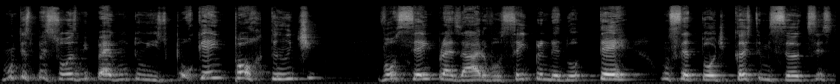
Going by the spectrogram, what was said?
muitas pessoas me perguntam isso. Por que é importante você, empresário, você, empreendedor, ter um setor de Custom Success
